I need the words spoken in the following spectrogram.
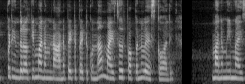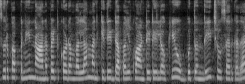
ఇప్పుడు ఇందులోకి మనం నానబెట్టి పెట్టుకున్న మైసూర్ పప్పును వేసుకోవాలి. మనం ఈ మైసూర్ పప్పుని నానబెట్టుకోవడం వల్ల మనకి ఇది డబల్ క్వాంటిటీలోకి ఉబ్బుతుంది. చూసారు కదా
